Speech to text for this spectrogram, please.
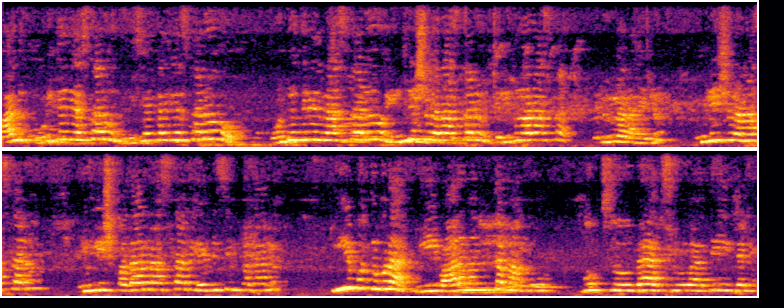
వాళ్ళు కూడిక చేస్తారు దిశకలు చేస్తారు ఒంటి తిరిగి రాస్తారు ఇంగ్లీష్లో రాస్తారు తెలుగులో రాస్తారు తెలుగులో రాయరు ఇంగ్లీష్లో రాస్తారు ఇంగ్లీష్ పదాలు రాస్తారు ఏబిసి పదాలు. ఈ పొద్దు కూడా ఈ వారం అంతా మాకు బుక్స్ బ్యాగ్స్ అది ఇదని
